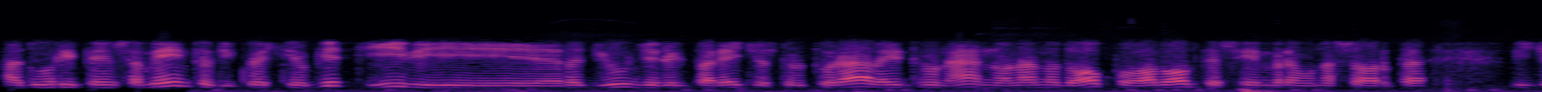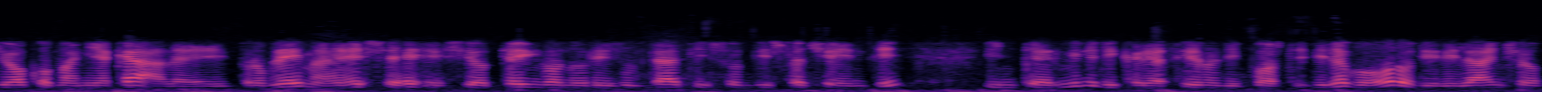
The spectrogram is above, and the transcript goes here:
ad un ripensamento di questi obiettivi, raggiungere il pareggio strutturale entro un anno, l'anno dopo, a volte sembra una sorta di gioco maniacale. Il problema è se si ottengono risultati soddisfacenti in termini di creazione di posti di lavoro, di rilancio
